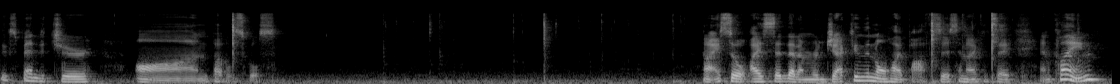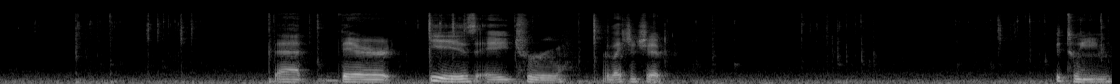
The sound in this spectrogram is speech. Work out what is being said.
expenditure on public schools. All right, so I said that I'm rejecting the null hypothesis, and I can say, and claim that there is a true relationship between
